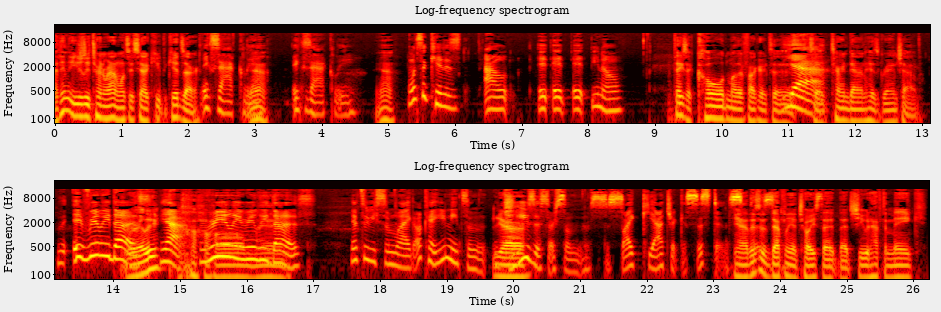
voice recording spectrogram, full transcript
I think they usually turn around once they see how cute the kids are. Exactly. Yeah. Exactly. Yeah. Once the kid is out, it it it you know It takes a cold motherfucker to Yeah. to turn down his grandchild. it really does. Really? Yeah. Oh, really, really man. does. You have to be some like okay, you need some Yeah. Jesus or some psychiatric assistance. Yeah, this is definitely a choice that that she would have to make,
